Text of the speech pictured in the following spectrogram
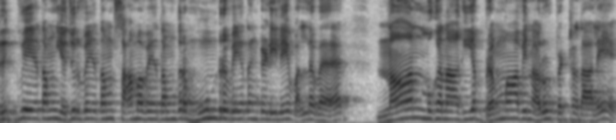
ரிக்வேதம் எஜுர்வேதம் சாமவேதம்ங்கிற மூன்று வேதங்களிலே வல்லவர் நான் முகனாகிய பிரம்மாவின் அருள் பெற்றதாலே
